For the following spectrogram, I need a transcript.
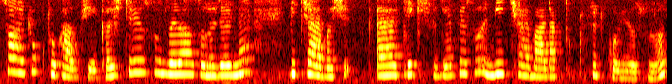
Sonra çok çok az bir şey karıştırıyorsunuz ve daha sonra üzerine bir çay başı eğer tek kişilik yapıyorsanız bir çay bardaklık süt koyuyorsunuz.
